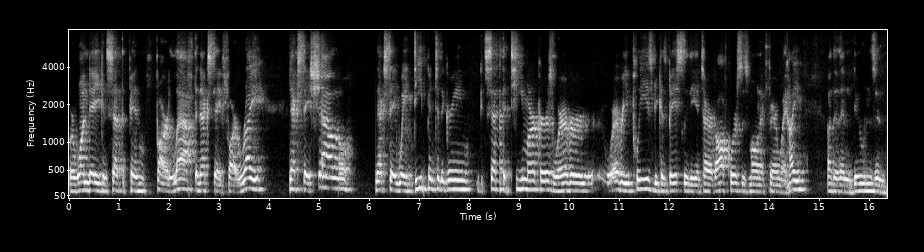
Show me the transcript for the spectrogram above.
where one day you can set the pin far left the next day far right next day shallow next day way deep into the green you can set the tee markers wherever wherever you please because basically the entire golf course is mown at fairway height other than dunes and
